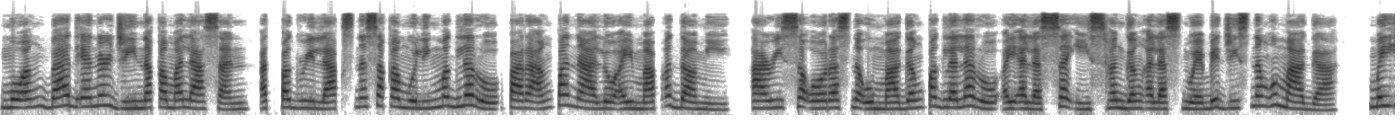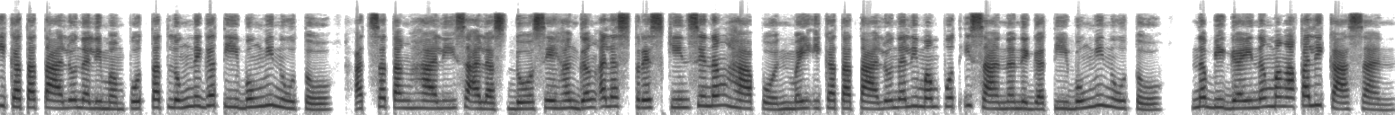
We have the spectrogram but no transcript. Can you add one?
mo ang bad energy na kamalasan, at pag-relax na sa kamuling maglaro para ang panalo ay map a dummy, Aris sa oras na umagang paglalaro ay alas 6 hanggang alas 9 gis ng umaga, may ikatatalo na 53 negatibong minuto, at sa tanghali sa alas 12 hanggang alas 3.15 ng hapon may ikatatalo na 51 na negatibong minuto, na bigay ng mga kalikasan,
